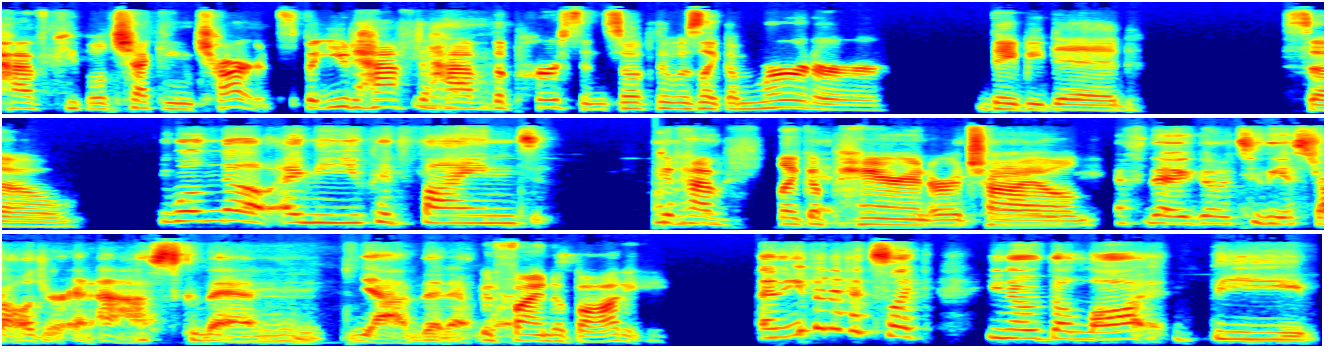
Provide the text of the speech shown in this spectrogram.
have people checking charts, but you'd have to yeah. have the person. So if there was like a murder, they'd be dead. So, well, no, I mean, you could find, you could have like a parent or a child. They, if they go to the astrologer and ask, then yeah, then it could find a body. And even if it's like you know the law the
